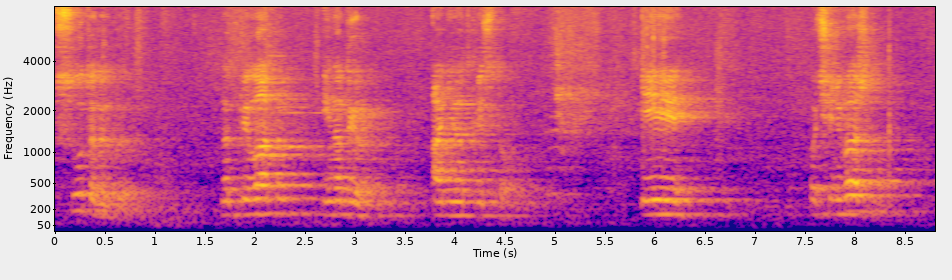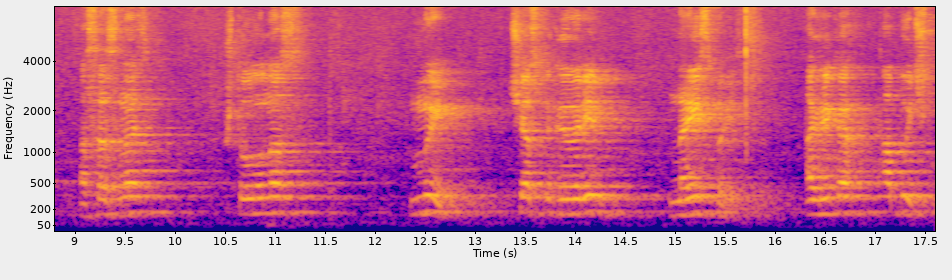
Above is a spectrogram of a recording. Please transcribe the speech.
суд этот был над Пилатом и над Иродом, а не над Христом. И очень важно осознать, что у нас мы часто говорим на исповедь о грехах обычных,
